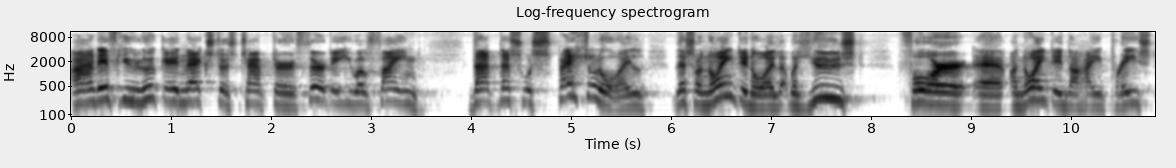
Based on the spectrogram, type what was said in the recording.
And if you look in Exodus chapter 30, you will find that this was special oil, this anointing oil that was used for uh, anointing the high priest.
